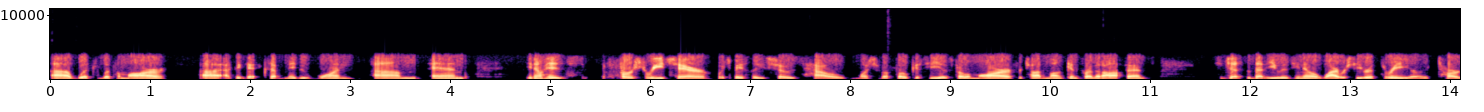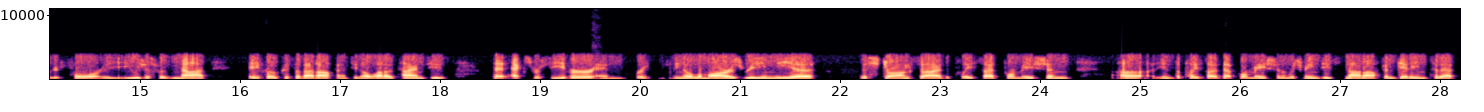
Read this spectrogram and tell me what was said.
uh, with with Lamar. Uh, I think except maybe one. Um, and you know, his first read share, which basically shows how much of a focus he is for Lamar, for Todd Monken, for that offense, suggested that he was, you know, wide receiver three or target four. He, he just was not a focus of that offense. You know, a lot of times he's that X receiver, and you know Lamar is reading the uh, the strong side, the play side formation, uh, in the play side that formation, which means he's not often getting to that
